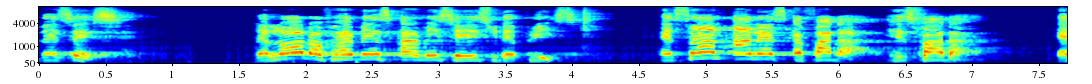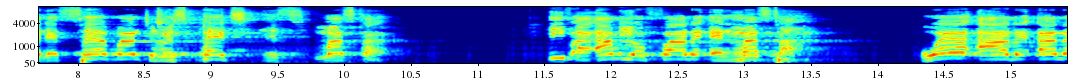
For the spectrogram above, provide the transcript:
Verse 6. The Lord of heaven's army says to the priest, A son honors a father, his father, and a servant respects his master. if I am your father and master, where are the honor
